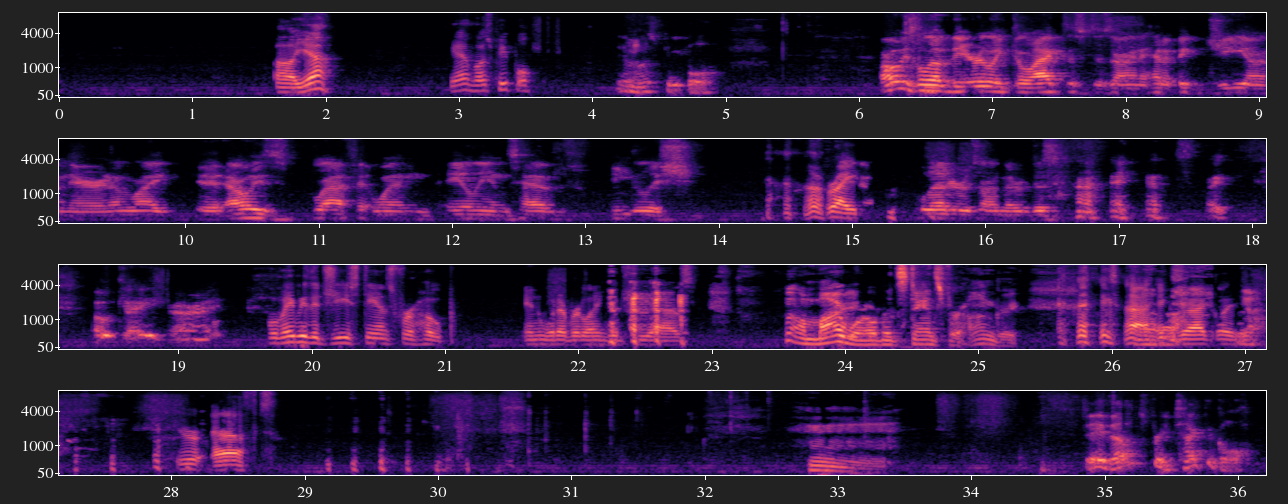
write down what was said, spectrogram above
Uh, yeah, yeah, most people. Yeah, most people. I always loved the early Galactus design. It had a big G on there, and I'm like, I always laugh at when aliens have English right. letters on their design. it's like, okay, all right. Well, maybe the G stands for hope in whatever language he has. On my world, it stands for hungry. exactly. Yeah. You're effed. Hmm. Dave, that looks pretty technical.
